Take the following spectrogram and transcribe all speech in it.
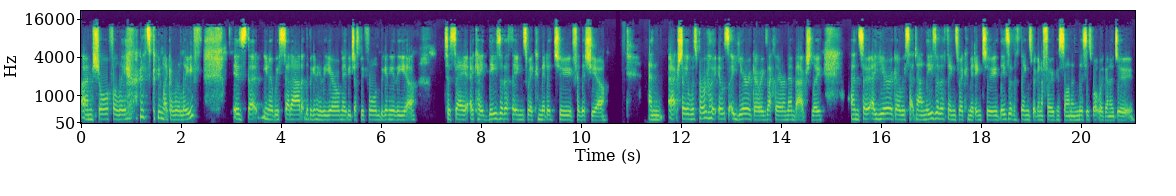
I'm sure for Leah, it's been like a relief is that you know we set out at the beginning of the year or maybe just before the beginning of the year to say okay these are the things we're committed to for this year. And actually it was probably it was a year ago exactly i remember actually. And so a year ago we sat down these are the things we're committing to these are the things we're going to focus on and this is what we're going to do.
